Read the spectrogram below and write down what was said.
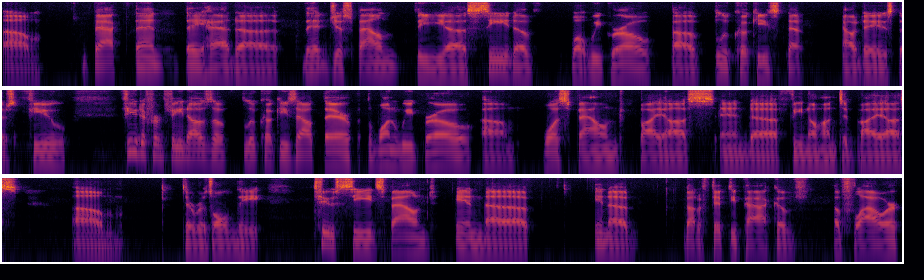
Um, back then, they had uh, they had just found the uh, seed of what we grow, uh, blue cookies. That nowadays there's a few few different phenos of blue cookies out there, but the one we grow um, was found by us and uh, pheno hunted by us. Um, there was only two seeds found in uh, in a about a 50 pack of of flower.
